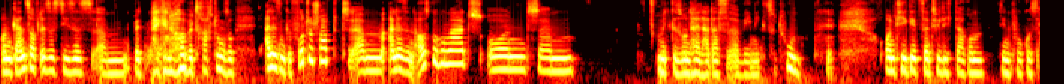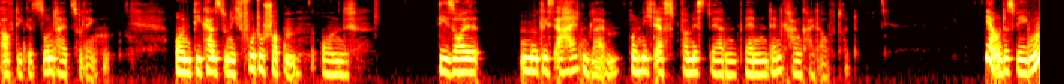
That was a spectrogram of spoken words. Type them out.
Und ganz oft ist es dieses, ähm, bei genauer Betrachtung so, alle sind gefotoshoppt, ähm, alle sind ausgehungert und ähm, mit Gesundheit hat das äh, wenig zu tun. Und hier geht es natürlich darum, den Fokus auf die Gesundheit zu lenken. Und die kannst du nicht photoshoppen und die soll möglichst erhalten bleiben und nicht erst vermisst werden, wenn denn Krankheit auftritt. Ja, und deswegen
